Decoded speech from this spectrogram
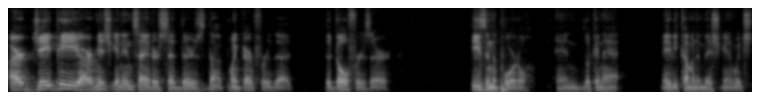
our JP, our Michigan insider, said there's the point guard for the the Gophers. Are he's in the portal and looking at maybe coming to Michigan, which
